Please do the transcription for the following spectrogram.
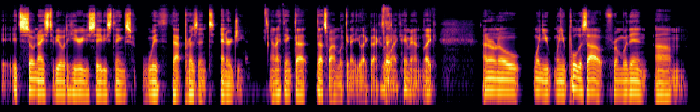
it's so nice to be able to hear you say these things with that present energy. And I think that that's why I'm looking at you like that because right. I'm like, hey man, like I don't know when you when you pull this out from within. Um,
